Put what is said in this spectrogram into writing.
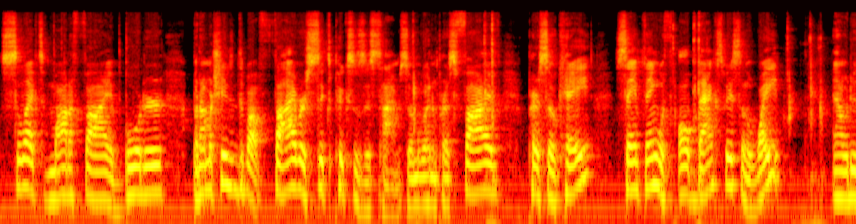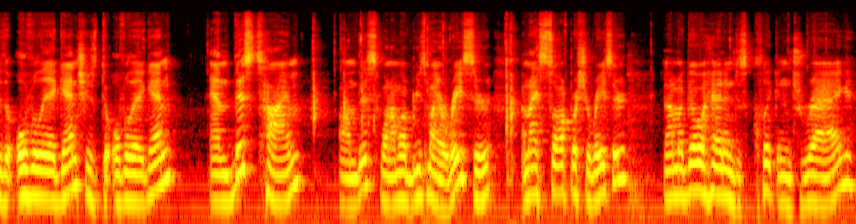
select, modify, border, but I'm gonna change it to about five or six pixels this time. So I'm gonna go ahead and press five, press OK. Same thing with Alt Backspace on the white, and I'll do the overlay again, change it to overlay again. And this time, on this one, I'm gonna use my eraser, a nice soft brush eraser, now I'm going to go ahead and just click and drag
